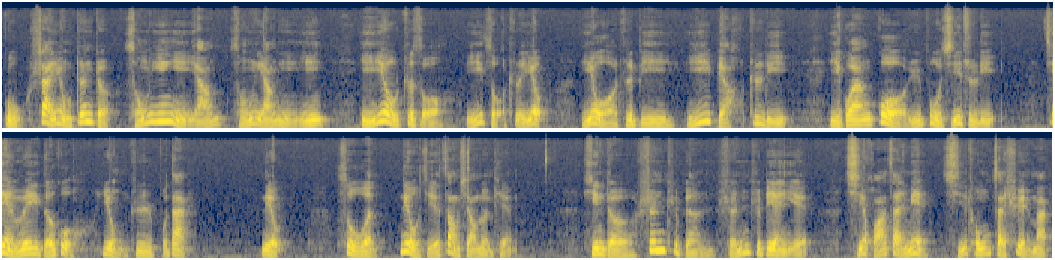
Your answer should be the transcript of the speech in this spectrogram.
故善用针者，从阴引阳，从阳引阴，以右至左。以左至右，以我之彼，以表之里，以观过于不及之理。见微得过，用之不殆。六，《素问·六节脏象论篇》：心者，身之本，神之变也。其华在面，其充在血脉，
